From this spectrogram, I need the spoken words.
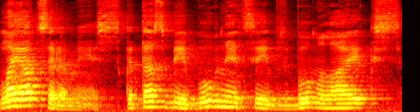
Lai atceramies, ka tas bija būvniecības buma laiks,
